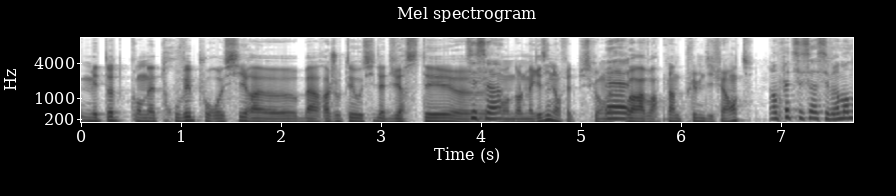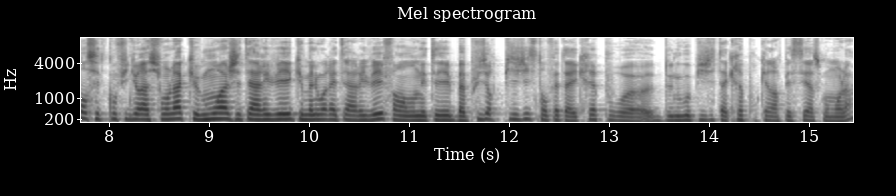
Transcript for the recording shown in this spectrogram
méthode qu'on a trouvée pour aussi euh, bah, rajouter aussi de la diversité dans, dans le magazine, en fait, puisqu'on Bah, va pouvoir avoir plein de plumes différentes. En fait, c'est ça, c'est vraiment dans cette configuration-là que moi j'étais arrivé, que Malware était arrivé. Enfin, on était bah, plusieurs pigistes en fait à écrire pour de nouveaux pigistes à écrire pour Canard PC à ce moment-là.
